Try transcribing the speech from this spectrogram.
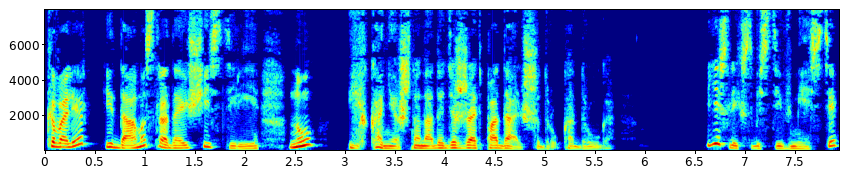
Кавалер и дама, страдающие истерией. Ну, их, конечно, надо держать подальше друг от друга. Если их свести вместе,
